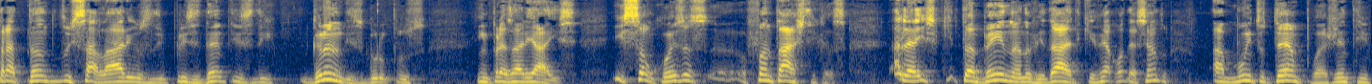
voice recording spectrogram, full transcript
tratando dos salários de presidentes de grandes grupos empresariais. E são coisas uh, fantásticas. Aliás, que também não é novidade, que vem acontecendo há muito tempo. A gente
